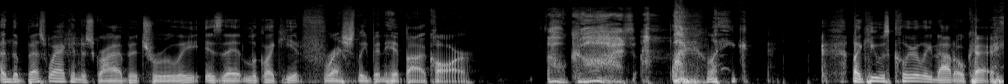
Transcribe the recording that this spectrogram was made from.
uh, the best way i can describe it truly is that it looked like he had freshly been hit by a car Oh God. like like like he was clearly not okay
